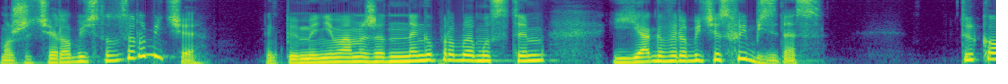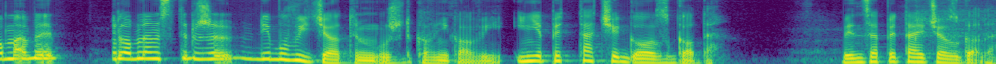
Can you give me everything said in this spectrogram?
możecie robić to, co robicie. Jakby my nie mamy żadnego problemu z tym, jak wy robicie swój biznes. Tylko mamy problem z tym, że nie mówicie o tym użytkownikowi i nie pytacie go o zgodę. Więc zapytajcie o zgodę.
